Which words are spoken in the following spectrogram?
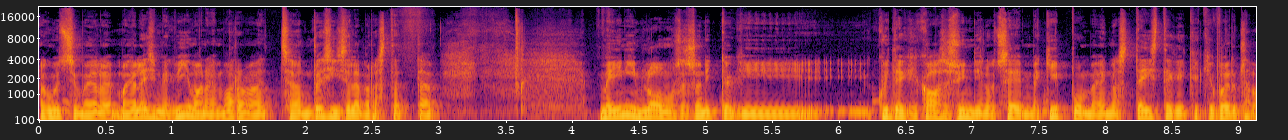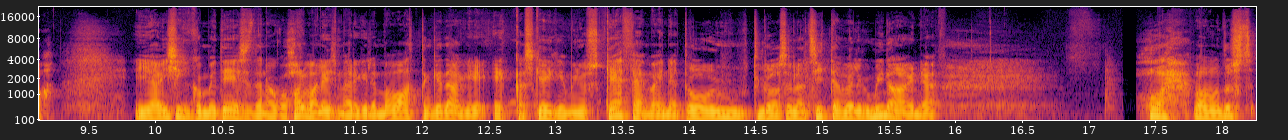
nagu ma ütlesin, ma ei ole, ma ei ole esimene ega viimane ma arvan, et see on tõsi, sellepärast et äh, meie inimloomuses on ikkagi kuidagi kaasa sündinud see, et me kipume ennast teistega ikkagi võrdlema ja isegi kui me ei tee seda nagu halval eesmärgil ja ma vaatan kedagi, et kas keegi on minust kehvem, on ju, et oo oh,, türa, sa näed sitem välja kui mina, on ju. oh, vabandust.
